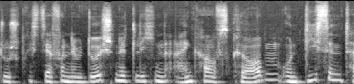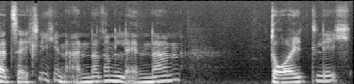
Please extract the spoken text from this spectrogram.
du sprichst ja von den durchschnittlichen Einkaufskörben und die sind tatsächlich in anderen Ländern deutlich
